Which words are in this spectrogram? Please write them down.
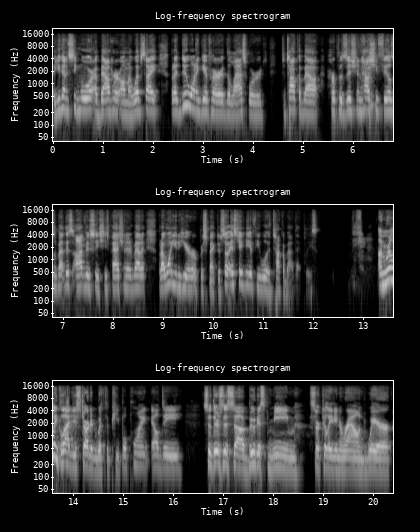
You're going to see more about her on my website, but I do want to give her the last words to talk about her position, how she feels about this. Obviously, she's passionate about it, but I want you to hear her perspective. So, SJD, if you would talk about that, please. I'm really glad you started with the people point, LD. So, there's this uh, Buddhist meme circulating around where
